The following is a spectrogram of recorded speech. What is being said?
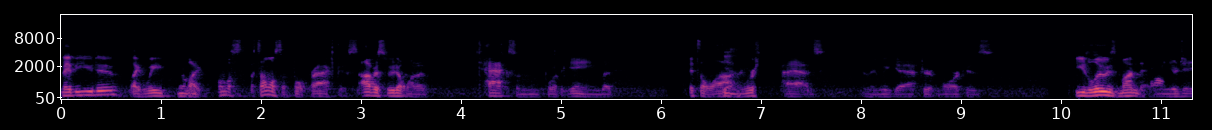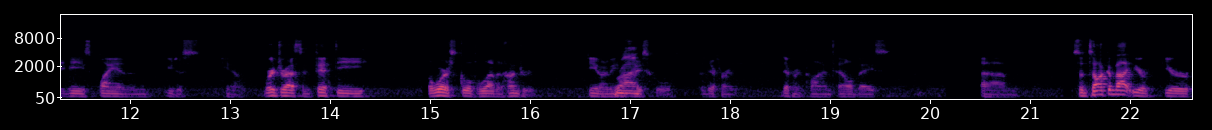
maybe you do. Like we like almost it's almost a full practice. Obviously we don't want to tax them before the game, but it's a lot. Yeah. I mean, we're pads. I mean we get after it more because you lose Monday. Mean, your JV is playing, and you just, you know, we're dressing 50, but we're a school of 1,100. You know what I mean? Right. High school, a different, different clientele base. Um, so talk about your your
